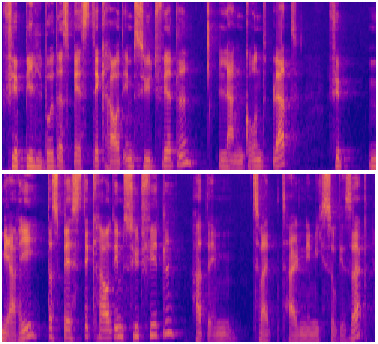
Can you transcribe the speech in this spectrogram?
für Bilbo das beste Kraut im Südviertel, Langgrundblatt, für Mary das beste Kraut im Südviertel, hat er im zweiten Teil nämlich so gesagt.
